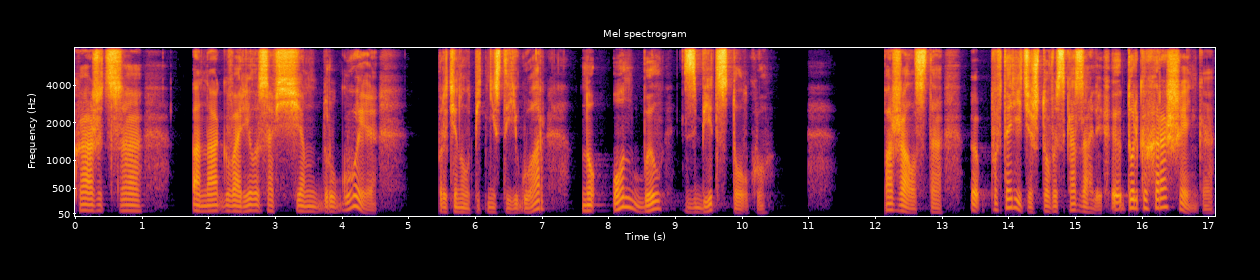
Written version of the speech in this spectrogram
Кажется, она говорила совсем другое, протянул пятнистый ягуар, но он был сбит с толку. «Пожалуйста, э, повторите, что вы сказали, э, только хорошенько,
